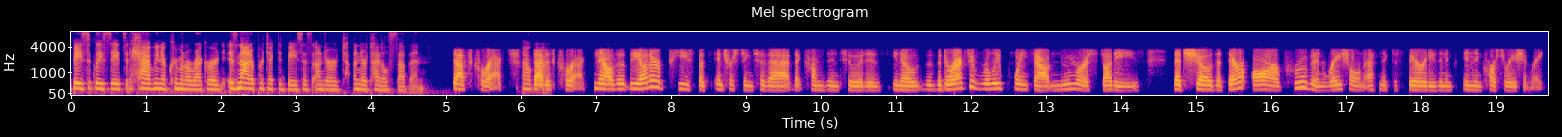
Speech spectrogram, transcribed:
basically states that having a criminal record is not a protected basis under under Title VII. That's correct. Okay. That is correct. Now, the, the other piece that's interesting to that that comes into it is, you know, the, the directive really points out numerous studies that show that there are proven racial and ethnic disparities in, in incarceration rates.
